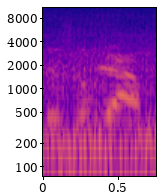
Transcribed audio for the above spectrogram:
Dus doe je aan.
